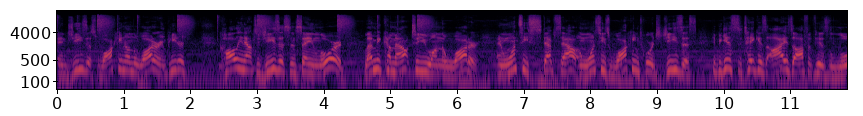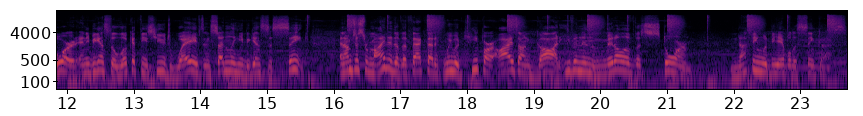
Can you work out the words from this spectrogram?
and Jesus walking on the water, and Peter calling out to Jesus and saying, Lord, let me come out to you on the water. And once he steps out and once he's walking towards Jesus, he begins to take his eyes off of his Lord and he begins to look at these huge waves and suddenly he begins to sink. And I'm just reminded of the fact that if we would keep our eyes on God, even in the middle of the storm, nothing would be able to sink us.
